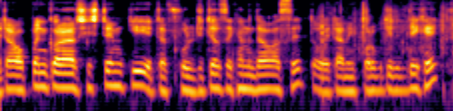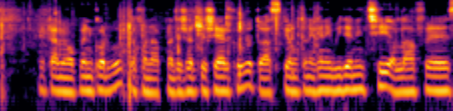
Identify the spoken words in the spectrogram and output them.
এটা ওপেন করার সিস্টেম কি? এটা ফুল ডিটেলস এখানে দেওয়া আছে। তো এটা আমি পরবর্তীতে দেখে এটা আমি ওপেন করব। তখন আপনাদের সাথে শেয়ার করব। তো আজকের মতন এখানে বিদায় নিচ্ছি। আল্লাহ হাফেজ।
